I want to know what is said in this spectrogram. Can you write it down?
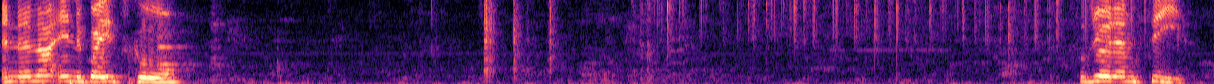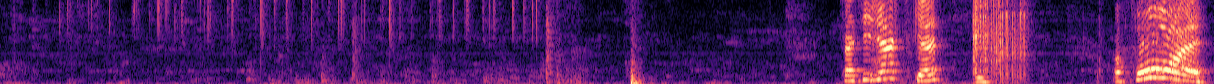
and they're not in the grade school. So Jared MC. Patsy Jack gets a four.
